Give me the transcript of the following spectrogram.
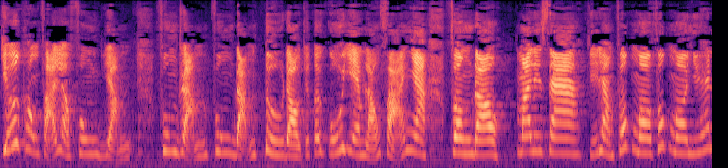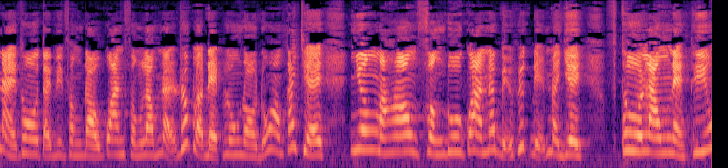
chứ không phải là phun dặm phun rậm phun đậm từ đầu cho tới cuối em là không phải nha. Phần đầu Malisa chỉ làm phất mơ phất mơ như thế này thôi. Tại vì phần đầu của anh phần lông đã rất là đẹp luôn rồi đúng không các chị? Nhưng mà không phần đuôi của anh nó bị khuyết điểm là gì? Thưa lông nè thiếu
